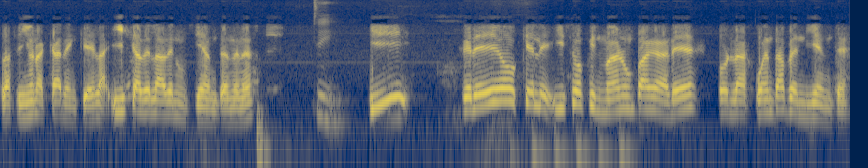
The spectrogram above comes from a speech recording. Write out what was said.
la señora Karen, que es la hija de la denunciante, ¿entendés? Sí. y creo que le hizo firmar un pagaré por la cuenta pendiente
